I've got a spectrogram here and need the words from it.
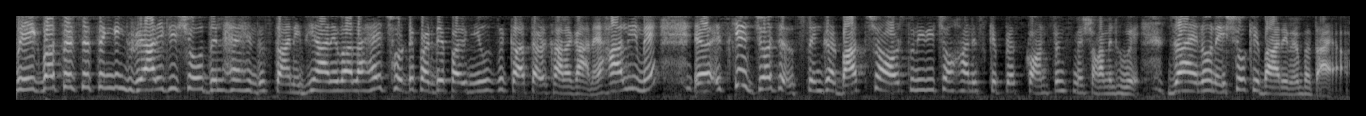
वही एक बार फिर से सिंगिंग रियलिटी शो दिल है हिंदुस्तानी भी आने वाला है। छोटे पर्दे पर म्यूज़िक का तड़का लगाना है। हाल ही में इसके जज सिंगर बादशाह और सुनीति चौहान इसके प्रेस कॉन्फ्रेंस में शामिल हुए, जहाँ इन्होंने शो के बारे में बताया।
